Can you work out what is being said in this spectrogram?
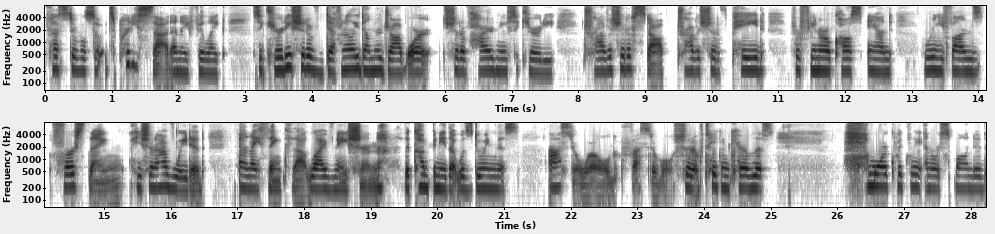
festival, so it's pretty sad. And I feel like security should have definitely done their job or should have hired new security. Travis should have stopped. Travis should have paid for funeral costs and refunds first thing. He shouldn't have waited. And I think that Live Nation, the company that was doing this Astroworld festival, should have taken care of this more quickly and responded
